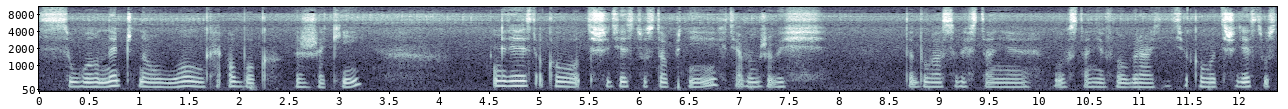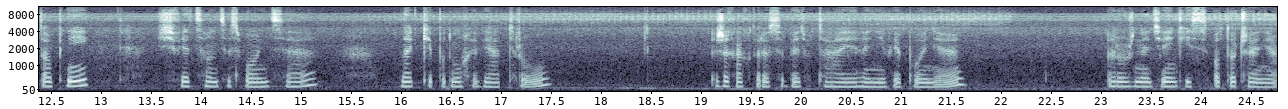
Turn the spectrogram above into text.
słoneczną łąkę obok rzeki, gdzie jest około 30 stopni. Chciałabym, żebyś to była sobie w stanie, był w stanie wyobrazić. Około 30 stopni, świecące słońce, lekkie podmuchy wiatru, rzeka, która sobie tutaj leniwie płynie, różne dźwięki z otoczenia,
